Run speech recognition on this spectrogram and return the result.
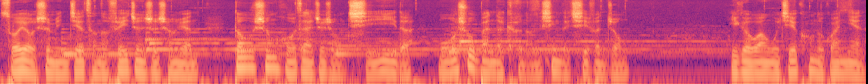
所有市民阶层的非正式成员都生活在这种奇异的魔术般的可能性的气氛中。一个万物皆空的观念，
